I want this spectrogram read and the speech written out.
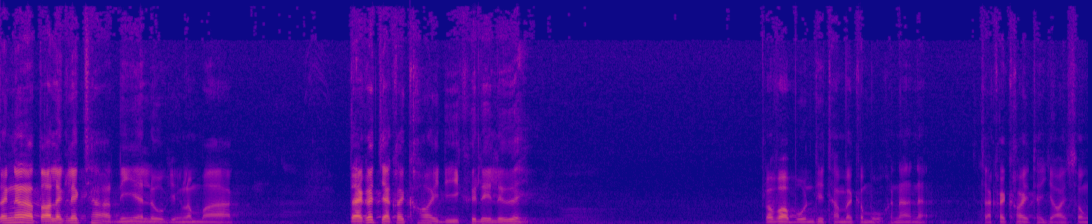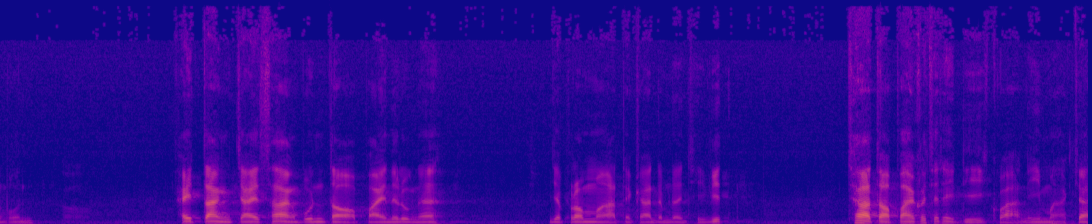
ดังนั้นตอนเล็ก ๆ ชาตินี้ลูกยังลำบาก แต่ก็จะค่อย ๆ ดีขึ้นเรื่อยๆ เพราะว่าบุญที่ทำไว้กับหมู่คณะน่ะจะค่อย ๆ ทยอยส่งผล ให้ตั้งใจสร้างบุญต่อไปนะลูกนะ อย่าประมาทในการดำเนินชีวิต ชาติต่อไปก็จะได้ดีกว่านี้มากจ้ะ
